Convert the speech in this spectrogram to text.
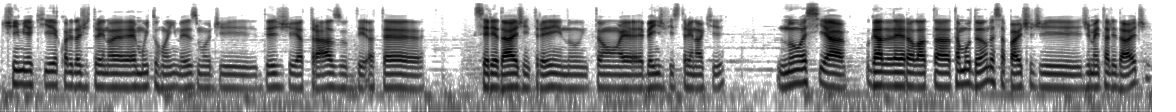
time aqui, a qualidade de treino é, é muito ruim mesmo, de, desde atraso de, até seriedade em treino, então é, é, bem difícil treinar aqui. No SA, a galera lá tá, tá mudando essa parte de, de mentalidade,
